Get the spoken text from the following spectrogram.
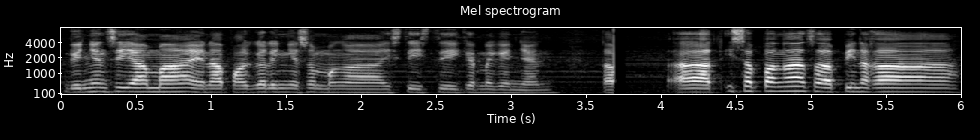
Ganyan si Yamaha eh, napakagaling niya sa mga sticker na ganyan. At isa pa nga sa pinaka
